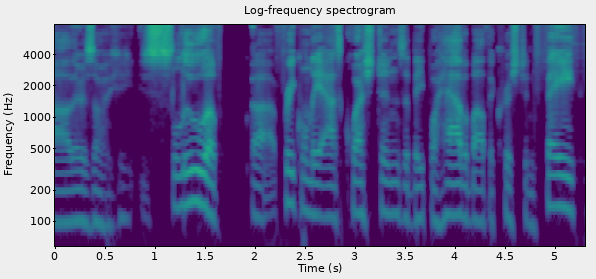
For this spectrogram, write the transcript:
Uh, there's a slew of uh, frequently asked questions that people have about the Christian faith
